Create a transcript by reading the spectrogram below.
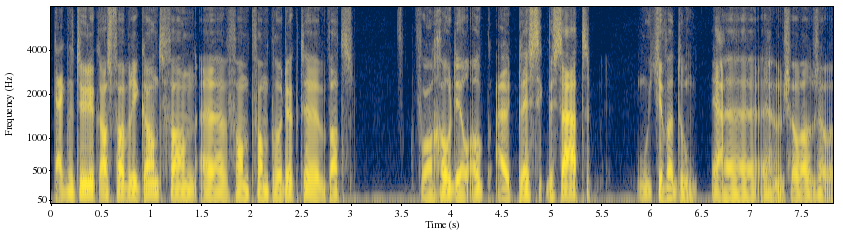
kijk natuurlijk als fabrikant van, van, van producten wat voor een groot deel ook uit plastic bestaat, moet je wat doen. Ja. zo, zo,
